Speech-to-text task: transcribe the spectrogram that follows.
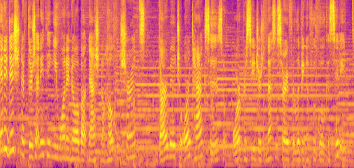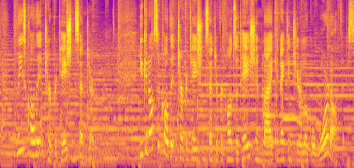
In addition, if there's anything you want to know about national health insurance, garbage or taxes, or procedures necessary for living in Fukuoka City, please call the Interpretation Center. You can also call the Interpretation Center for consultation by connecting to your local ward office.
